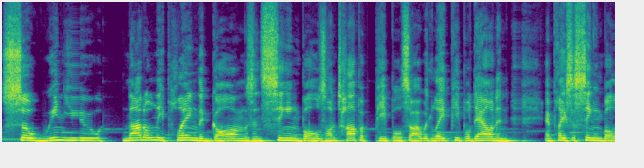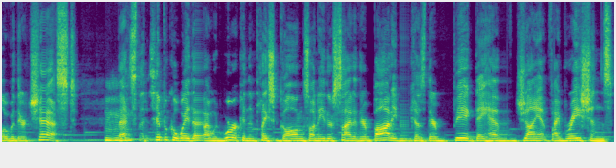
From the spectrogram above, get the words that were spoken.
So when you not only playing the gongs and singing bowls on top of people, so I would lay people down and and place a singing bowl over their chest Mm-hmm. That's the typical way that I would work, and then place gongs on either side of their body because they're big. They have giant vibrations.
